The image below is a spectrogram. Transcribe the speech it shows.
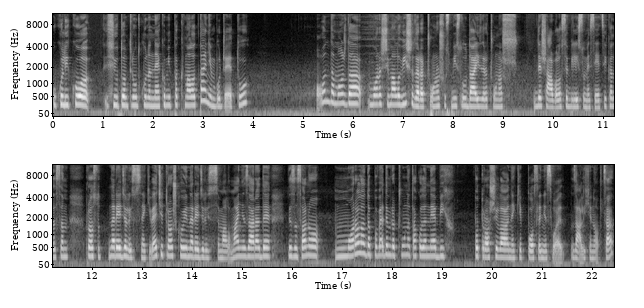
Ukoliko si u tom trenutku na nekom ipak malo tanjem budžetu, onda možda moraš i malo više da računaš u smislu da izračunaš dešavalo se, bili su meseci kada sam prosto, naređali su se neki veći troškovi, naređali su se malo manje zarade, gde sam stvarno morala da povedem računa tako da ne bih potrošila neke poslednje svoje zalihe novca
